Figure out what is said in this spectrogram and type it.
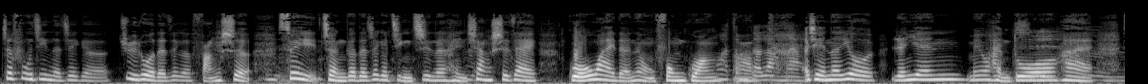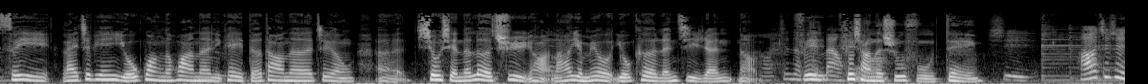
这附近的这个聚落的这个房舍，嗯。所以整个的这个景致呢，很像是在国外的那种风光哇，这么的啊。浪漫，而且呢，又人烟没有很多，很嗨所以来这边游逛的话呢，你可以得到呢这种呃休闲的乐趣哈，然后也没有游客人挤人啊非非常的舒服，对。是。好，就是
